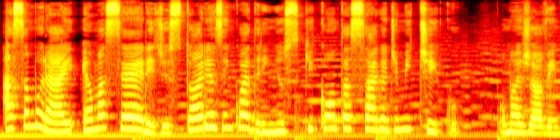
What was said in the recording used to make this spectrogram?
A Samurai é uma série de histórias em quadrinhos que conta a saga de Michiko, uma jovem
